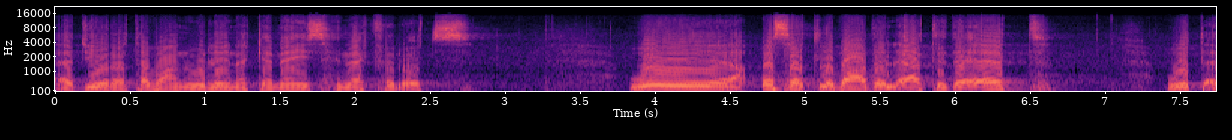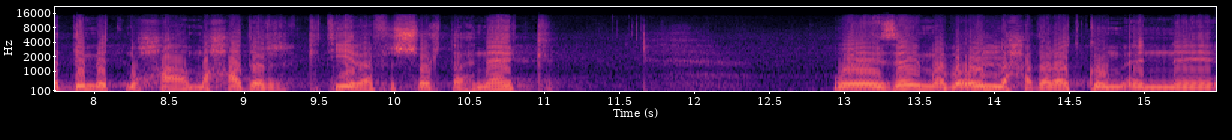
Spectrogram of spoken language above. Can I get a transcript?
أديرة طبعا ولنا كنايس هناك في القدس. ووصلت لبعض الاعتداءات وتقدمت محاضر كتيرة في الشرطة هناك. وزي ما بقول لحضراتكم إن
